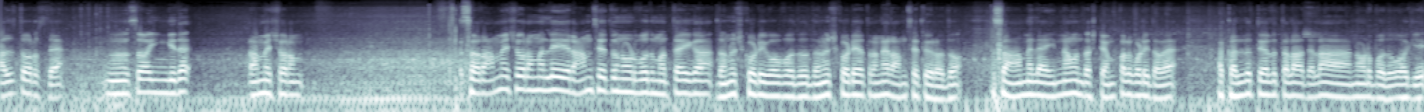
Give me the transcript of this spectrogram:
ಅಲ್ಲಿ ತೋರಿಸ್ದೆ. ಸೊ ಹಿಂಗಿದೆ ರಾಮೇಶ್ವರಂ. ಸೊ ರಾಮೇಶ್ವರಮಲ್ಲಿ ರಾಮ್ ಸೇತು ನೋಡ್ಬೋದು, ಮತ್ತೆ ಈಗ ಧನುಷ್ಕೋಡಿಗೆ ಹೋಗ್ಬೋದು. ಧನುಷ್ಕೋಡಿ ಹತ್ರನೇ ರಾಮ್ ಸೇತು ಇರೋದು. ಸೊ ಆಮೇಲೆ ಇನ್ನೂ ಒಂದಷ್ಟು ಟೆಂಪಲ್ಗಳಿದ್ದಾವೆ ಆ ಕಲ್ಲು ತೇಲುತ್ತಲ್ಲ ಅದೆಲ್ಲ ನೋಡ್ಬೋದು, ಹೋಗಿ.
